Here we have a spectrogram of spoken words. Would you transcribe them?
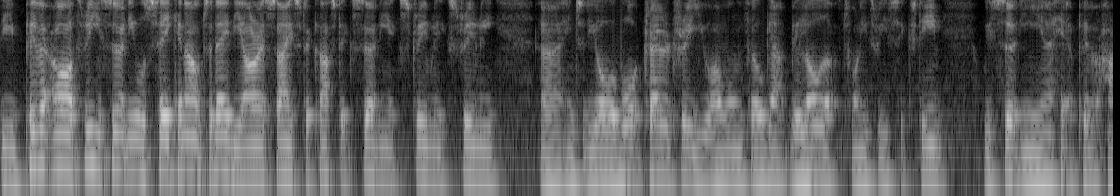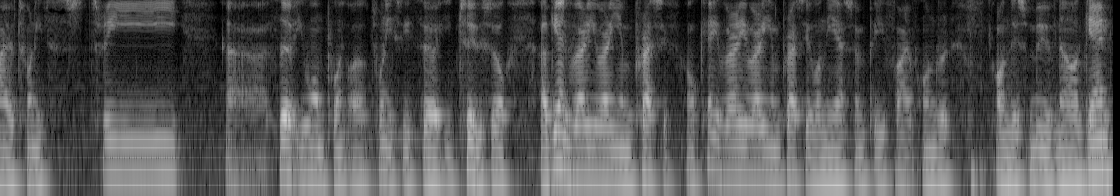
the pivot R3 certainly was taken out today the RSI stochastic certainly extremely extremely uh, into the overbought territory. You have one fill gap below that 23.16. We certainly uh, hit a pivot high of 23. Uh, 31 point well 2332 so again very very impressive okay very very impressive on the S&P 500 on this move now again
